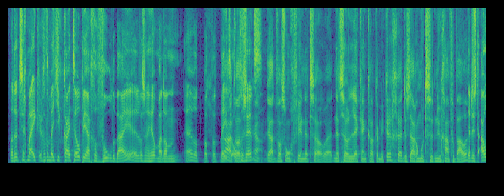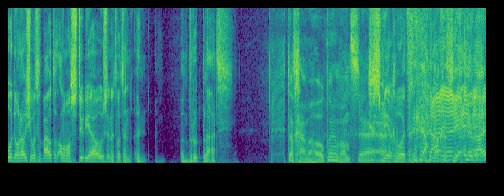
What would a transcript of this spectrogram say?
Want het, zeg maar, ik had een beetje Kaitopia gevoel erbij. Het was een heel, maar dan hè, wat, wat, wat beter ja, het was- opgezet. ja, ja, het was ongeveer net zo, eh, net zo lek en krakkemikkig. dus daarom moeten ze het nu gaan verbouwen. Ja, dus het oude Don Roosje wordt verbouwd tot allemaal studio's en het wordt een, een, een broedplaats. Dat gaan we hopen, want... eh, Smerig woord. ja, jouw gezicht hierbij.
